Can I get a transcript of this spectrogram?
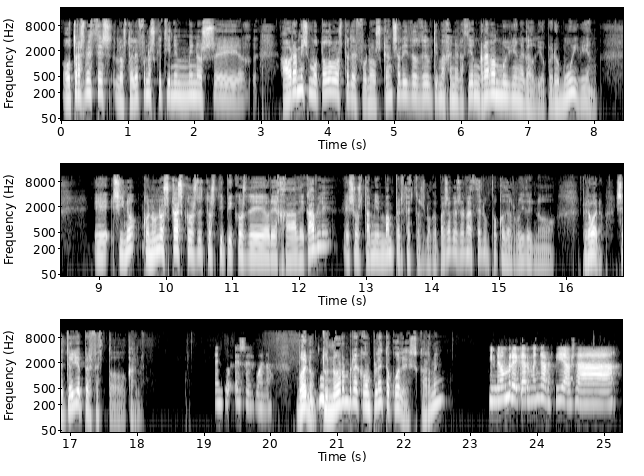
Otras veces los teléfonos que tienen menos... Eh, ahora mismo todos los teléfonos que han salido de última generación graban muy bien el audio, pero muy bien. Eh, si no, con unos cascos de estos típicos de oreja de cable, esos también van perfectos. Lo que pasa es que suelen hacer un poco de ruido y no... Pero bueno, se te oye perfecto, Carmen. Eso es bueno. Bueno, ¿tu nombre completo cuál es, Carmen? Mi nombre, Carmen García, o sea,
